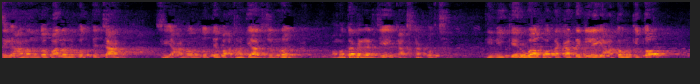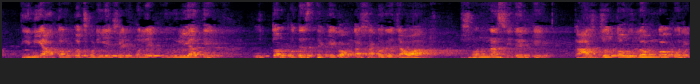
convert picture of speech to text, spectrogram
সেই আনন্দ পালন করতে চান, সেই আনন্দতে বাধা দেওয়ার জন্যই মমতা ব্যানার্জি এই কাজটা করছে তিনি গেরুয়া পতাকা দেখলেই আতঙ্কিত। তিনি আতঙ্ক ছড়িয়েছেন বলে পুরুলিয়াতে উত্তরপ্রদেশ থেকে গঙ্গাসাগরে যাওয়া সন্ন্যাসীদেরকে কার্যত উলঙ্গ করে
